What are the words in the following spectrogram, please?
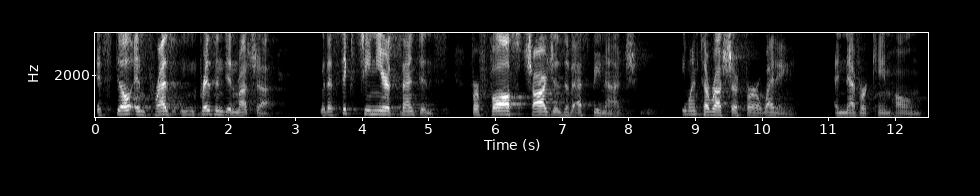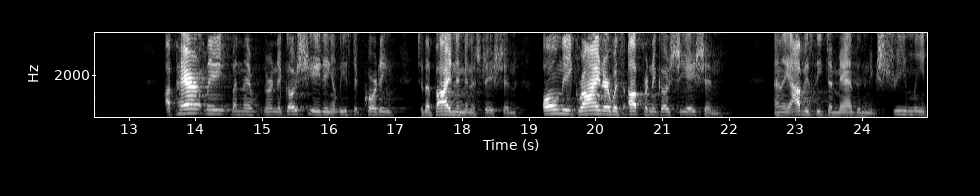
is still imprisoned in Russia with a 16 year sentence for false charges of espionage. He went to Russia for a wedding and never came home. Apparently, when they were negotiating, at least according to the Biden administration, only Griner was up for negotiation. And they obviously demanded an extremely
